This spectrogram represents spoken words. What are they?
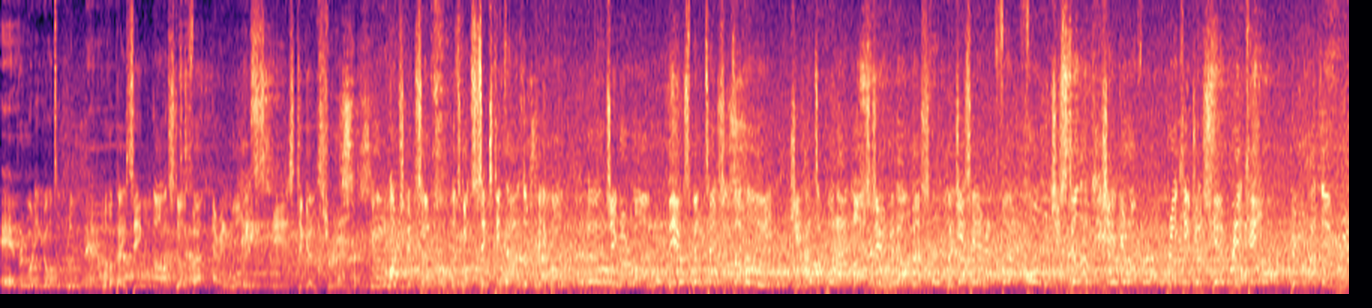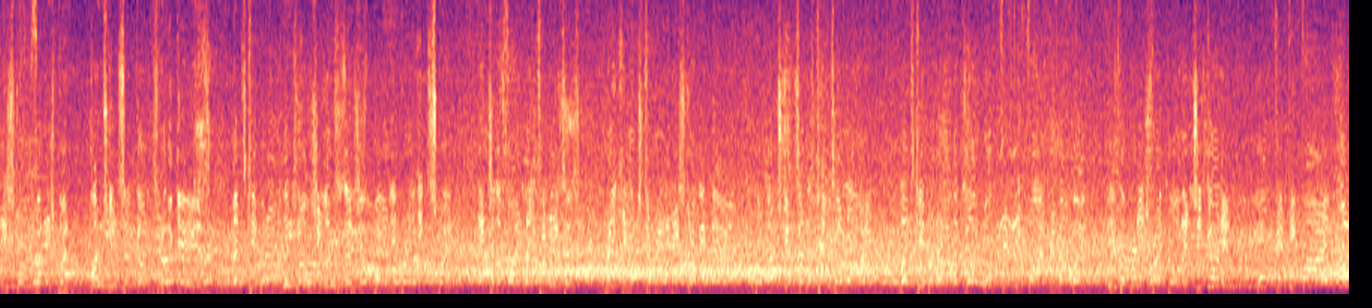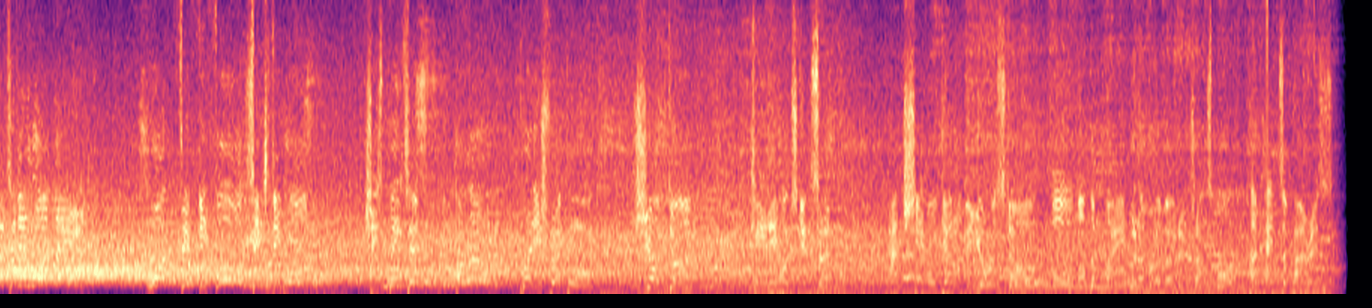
Everybody got the blue now. Well, the pacing asked of uh, Erin Wallace is to go through. Hodgkinson has got 60,000 people urging her on. The expectations are high. She had to pull out last year with illness, but she's here in fine form, but she still hasn't shaken off Reekie just yet. Reekie, who has a really strong finish, but Hodgkinson going through the gears. Let's keep an eye on the clock. She looks as though she's she's got it. 155. Oh, it's a new world lead. 154.61. She's beaten her own British record. Job done. Keely Hodgkinson. And she will get on the Eurostar or on the plane, whatever her mode of transport, and head to Paris.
